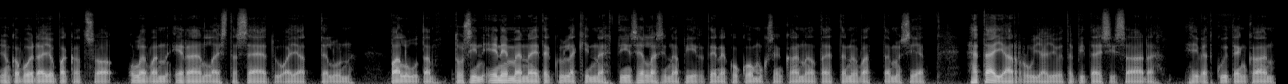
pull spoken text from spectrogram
jonka voidaan jopa katsoa olevan eräänlaista säätyajattelun paluuta. Tosin enemmän näitä kylläkin nähtiin sellaisina piirteinä kokoomuksen kannalta, että ne ovat tämmöisiä hätäjarruja, joita pitäisi saada. He eivät kuitenkaan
